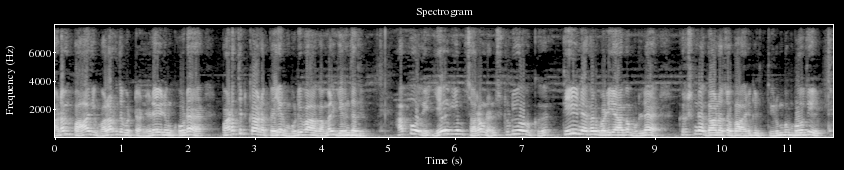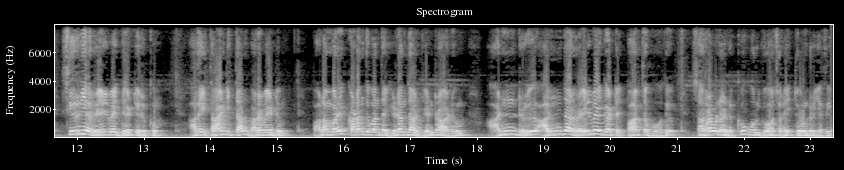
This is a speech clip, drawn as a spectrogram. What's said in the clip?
படம் பாதி வளர்ந்துவிட்ட நிலையிலும் கூட படத்திற்கான பெயர் முடிவாகாமல் இருந்தது. அப்போது ஏவிஎம் சரவணன் ஸ்டுடியோவுக்கு தீநகர் நகர் வழியாக உள்ள கிருஷ்ண கானசபா அருகில் திரும்பும்போது சிறிய ரயில்வே கேட் இருக்கும். அதை தாண்டித்தான் வர வேண்டும். பலமுறை கடந்து வந்த இடம்தான் என்றாலும் அன்று அந்த ரயில்வே கேட்டை பார்த்தபோது சரவணனுக்கு ஒரு யோசனை தோன்றியது.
